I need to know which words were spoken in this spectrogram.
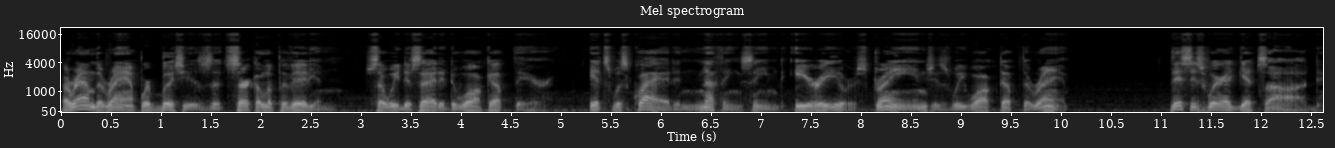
Around the ramp were bushes that circle the pavilion, so we decided to walk up there. It was quiet and nothing seemed eerie or strange as we walked up the ramp. This is where it gets odd.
